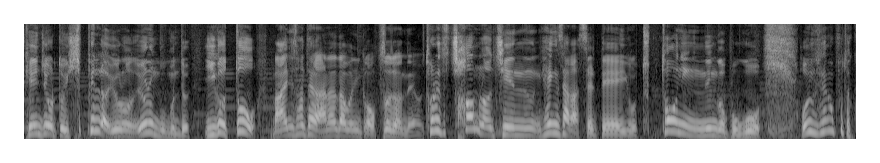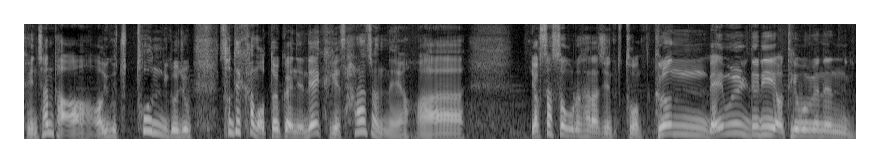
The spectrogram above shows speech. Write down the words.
개인적으로 또 히필러 이런 이런 부분들 이것도 많이 선택 안 하다 보니까 없어졌네요. 토레스 처음 런칭 행사 갔을 때 이거 투톤 있는 거 보고 어 이거 생각보다 괜찮다. 아 이거 투톤 이거 좀 선택하면 어떨까 했는데 그게 사라졌네요. 아 역사 속으로 사라진 투톤 그런 매물들이 어떻게 보면은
